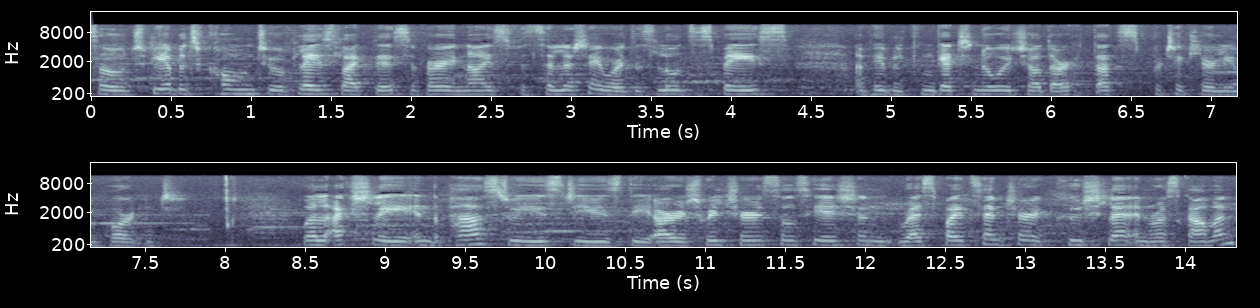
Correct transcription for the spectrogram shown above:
So to be able to come to a place like this, a very nice facility where there's loads of space and people can get to know each other, that's particularly important. Well, actually, in the past, we used to use the Irish Wheelchair Association Respite Centre at Cuisle in Roscommon,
